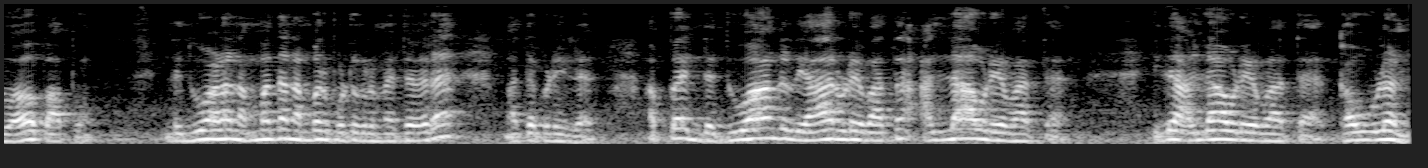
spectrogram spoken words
துவாவை பார்ப்போம். இந்த துவாலாம் நம்ம தான் நம்பர் போட்டுக்கிறோமே தவிர மற்றபடி இல்லை. அப்போ இந்த துவாங்கிறது யாருடைய வார்த்தை? அல்லாவுடைய வார்த்தை. இது அல்லாவுடைய வார்த்தை. கவுலன்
